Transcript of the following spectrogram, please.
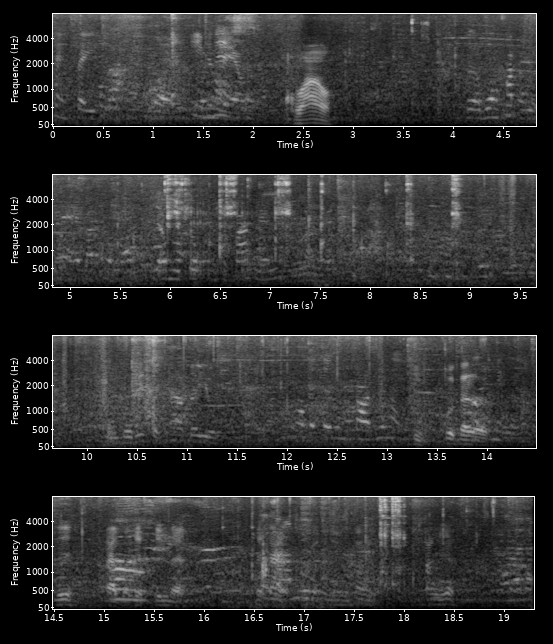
แข่งใส่บอกอีเมลว้าวเออวงคับอยู่แล้วมีจกป้าเลยผมดูที่สุภาพด้วยอยู่เราไปเจอลุงตอนที่ไหนอืมพูดไปเลยดื้อแปดเจ็ดกินเลยไม่ได้ต้องตั้งเยอะอะไรได้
